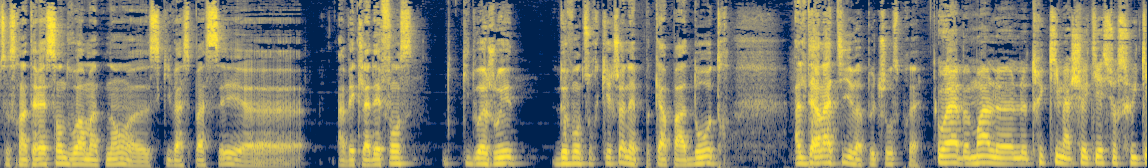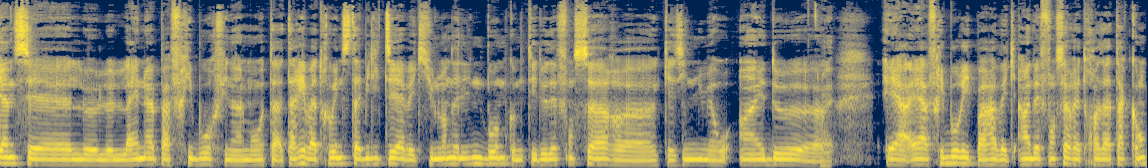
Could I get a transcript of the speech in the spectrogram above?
Ce sera intéressant de voir maintenant ce qui va se passer avec la défense qui doit jouer devant Turkirchen et qui a pas d'autres alternatives à peu de choses près. Ouais, bah moi le, le truc qui m'a choqué sur ce week-end, c'est le, le line-up à Fribourg finalement. T'a- T'arrives à trouver une stabilité avec Yuland et Lindbaum comme tes deux défenseurs, euh, quasi numéro 1 et 2. euh, Ouais. et, à, et à Fribourg, il part avec un défenseur et trois attaquants.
